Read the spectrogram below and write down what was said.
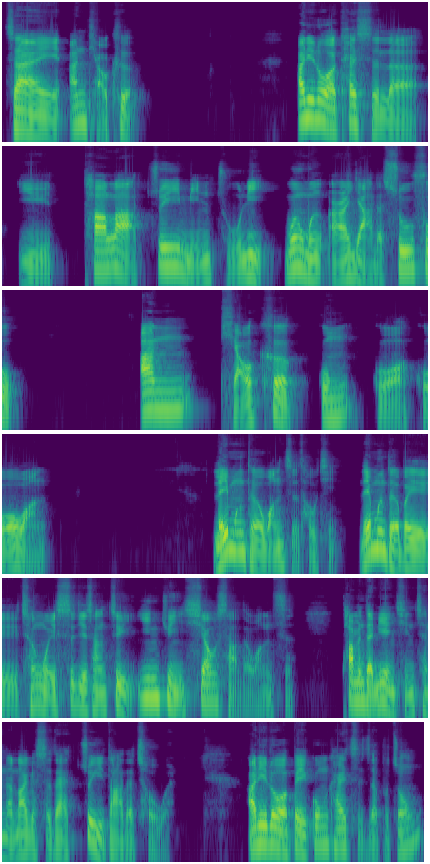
在安条克，阿利诺开始了与他那追名逐利、温文尔雅的叔父安条克公。国国王雷蒙德王子偷情，雷蒙德被称为世界上最英俊潇洒的王子。他们的恋情成了那个时代最大的丑闻。艾莉诺被公开指责不忠，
